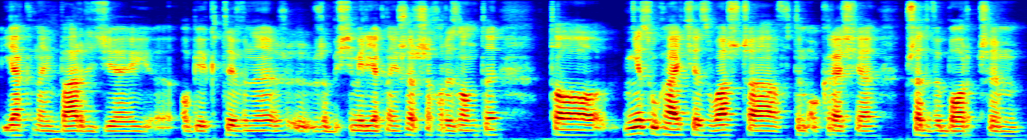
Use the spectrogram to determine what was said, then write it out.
jak najbardziej e, obiektywny, żebyście mieli jak najszersze horyzonty, to nie słuchajcie, zwłaszcza w tym okresie przedwyborczym,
